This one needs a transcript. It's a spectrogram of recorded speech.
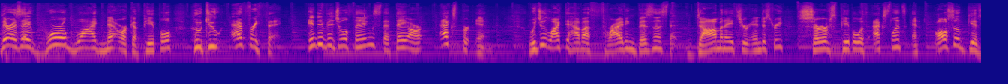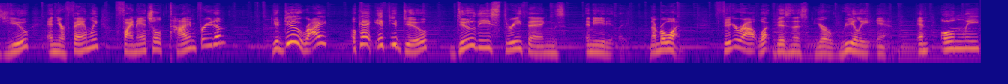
There is a worldwide network of people who do everything, individual things that they are expert in. Would you like to have a thriving business that dominates your industry, serves people with excellence, and also gives you and your family financial time freedom? You do, right? Okay, if you do, do these three things immediately. Number one, figure out what business you're really in and only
